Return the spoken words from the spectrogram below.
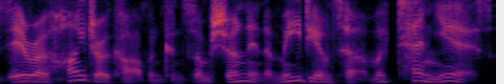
zero hydrocarbon consumption in a medium term of 10 years.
